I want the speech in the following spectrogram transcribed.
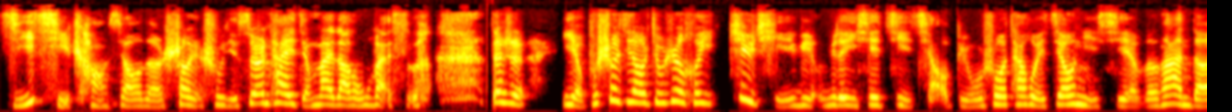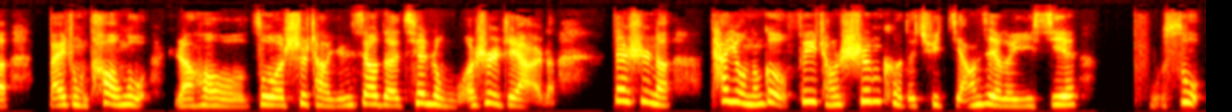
极其畅销的商业书籍，虽然它已经卖到了五百四，但是也不涉及到就任何具体领域的一些技巧，比如说他会教你写文案的百种套路，然后做市场营销的千种模式这样的。但是呢，他又能够非常深刻的去讲解了一些朴素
